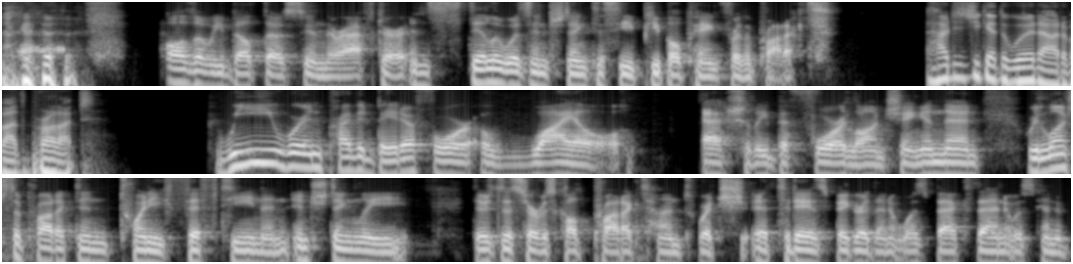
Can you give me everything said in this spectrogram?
Uh, although we built those soon thereafter, and still, it was interesting to see people paying for the product. How did you get the word out about the product? We were in private beta for a while, actually, before launching, and then we launched the product in 2015. And interestingly, there's a service called Product Hunt, which uh, today is bigger than it was back then. It was kind of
